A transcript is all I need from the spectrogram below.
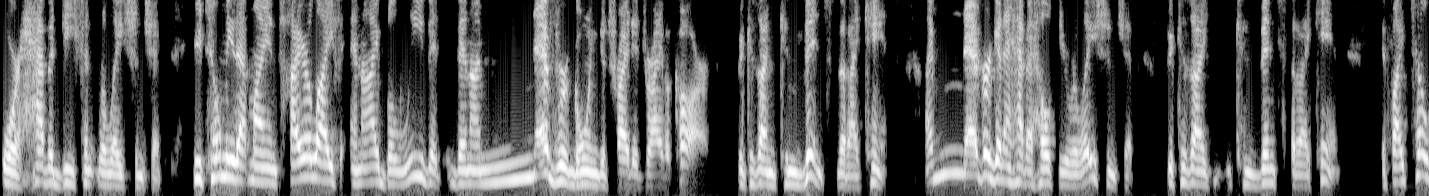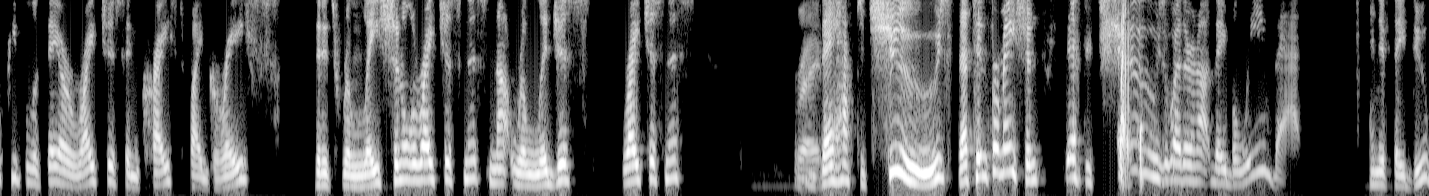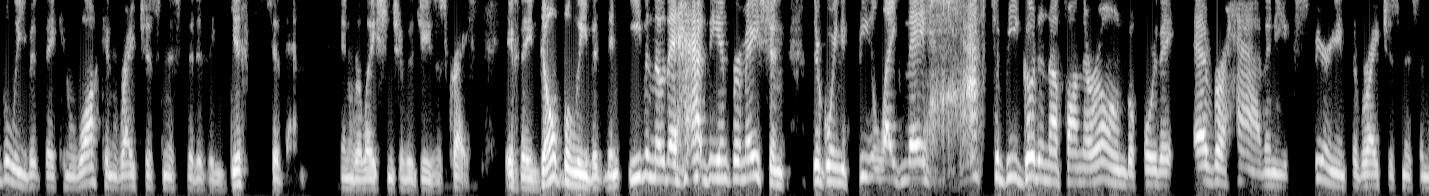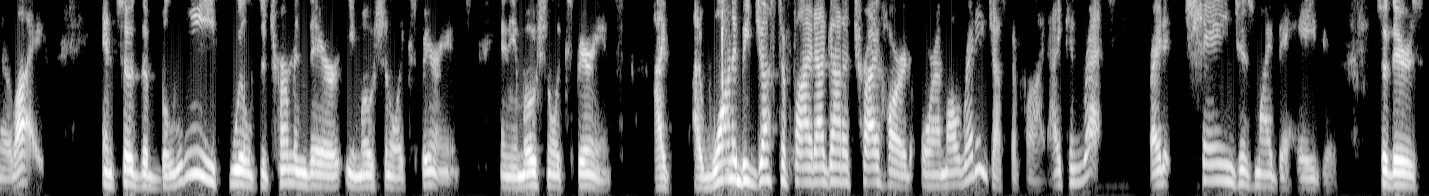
or have a decent relationship. If you tell me that my entire life and I believe it, then I'm never going to try to drive a car because I'm convinced that I can't. I'm never going to have a healthy relationship because I'm convinced that I can't. If I tell people that they are righteous in Christ by grace, that it's relational righteousness, not religious righteousness, right. they have to choose that's information. They have to choose whether or not they believe that. And if they do believe it, they can walk in righteousness that is a gift to them in relationship with Jesus Christ. If they don't believe it, then even though they have the information, they're going to feel like they have to be good enough on their own before they ever have any experience of righteousness in their life. And so the belief will determine their emotional experience. And the emotional experience, I, I want to be justified, I got to try hard, or I'm already justified, I can rest, right? It changes my behavior. So there's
